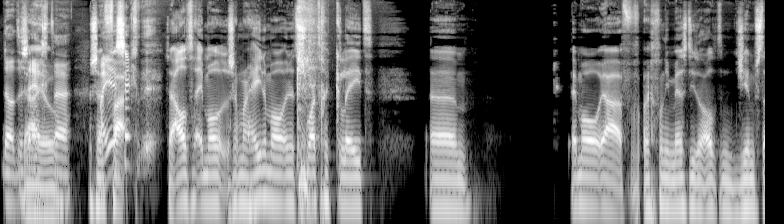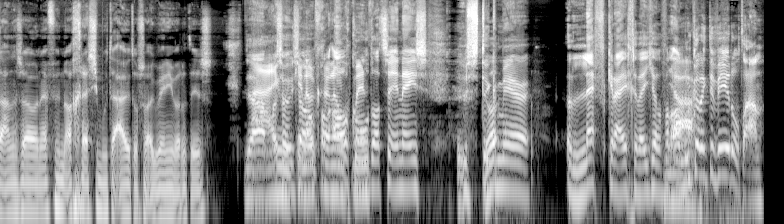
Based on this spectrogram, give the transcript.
Dat is Ja, echt. eh, maar je zegt, Ze zijn altijd eenmaal, zeg maar, helemaal in het zwart gekleed. Ehm helemaal, ja, v- echt van die mensen die dan altijd in de gym staan en zo. En even hun agressie moeten uit of zo. Ik weet niet wat het is. Ja, Ah, maar sowieso ook van alcohol dat ze ineens een stuk Wat? meer lef krijgen. Weet je wel, van Ja. oh, nu kan ik de wereld aan.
